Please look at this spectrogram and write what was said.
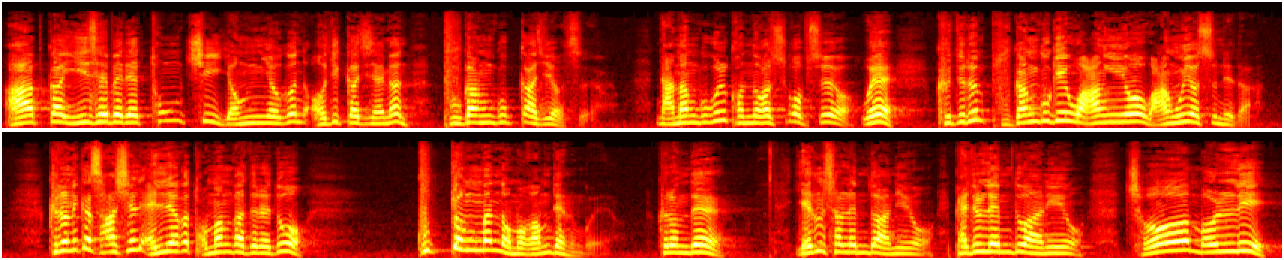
아합과 이세벨의 통치 영역은 어디까지냐면 북왕국까지였어요. 남왕국을 건너갈 수가 없어요. 왜? 그들은 북왕국의 왕이요 왕후였습니다. 그러니까 사실 엘리야가 도망가더라도 국경만 넘어가면 되는 거예요. 그런데 예루살렘도 아니요, 베들렘도 아니요, 저 멀리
